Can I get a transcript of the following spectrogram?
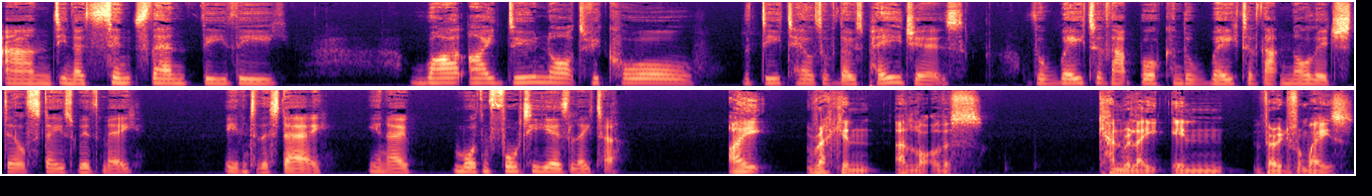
And, you know, since then, the, the, while I do not recall the details of those pages, the weight of that book and the weight of that knowledge still stays with me, even to this day, you know, more than 40 years later. I reckon a lot of us can relate in very different ways.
